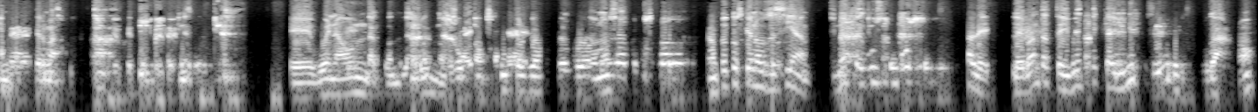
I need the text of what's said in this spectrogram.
que ser más que tienes eh, buena onda con el alumno. O sea, con nosotros. Nosotros que nos decían, si no te gusta, dale, levántate y vete que hay lugar, ¿no?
